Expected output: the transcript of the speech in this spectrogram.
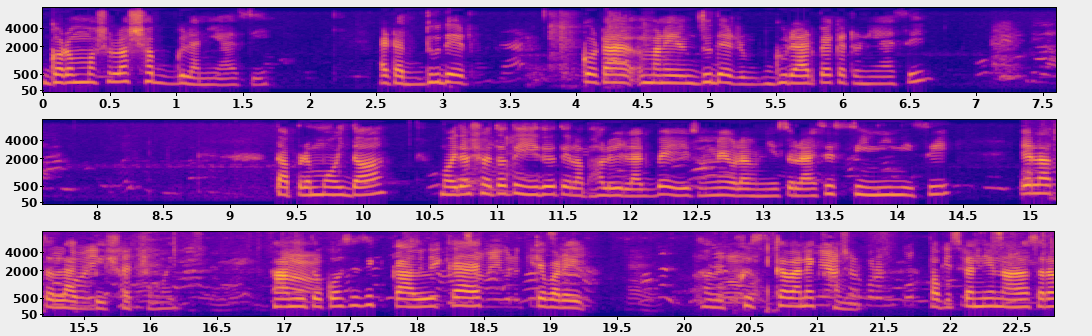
গরম মশলা সবগুলা নিয়ে আসি। একটা দুধের কোটা মানে দুধের গুঁড়ার প্যাকেটও নিয়ে আসি। তারপরে ময়দা, ময়দার সাথে তো ঈদে তেলা ভালোই লাগবে, এই জন্য ওলা নিয়ে চলে আসি, চিনি নিছি, এলা তো লাগবেই সবসময়। আমি তো কষি যে কালকে একেবারে আমি ফুচকা বানাই খাব। পাপড়টা নিয়ে নাড়াচাড়া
